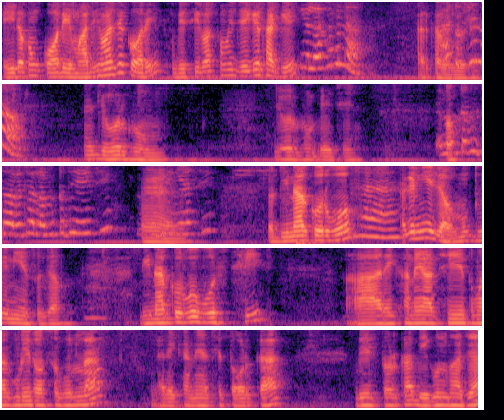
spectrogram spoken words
এইরকম করে মাঝে মাঝে করে বেশিরভাগ সময় জেগে থাকে। আর খাবে না জোর ঘুম। জোর ঘুম পেয়েছে। তো হ্যাঁ। তো ডিনার করব? হ্যাঁ। তাকে নিয়ে যাও মুখ ধুয়ে নিয়ে এসো যাও। ডিনার করব বসছি। আর এখানে আছে তোমার গুড়ের রসগোল্লা আর এখানে আছে তড়কা ভেজ তড়কা বেগুন ভাজা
